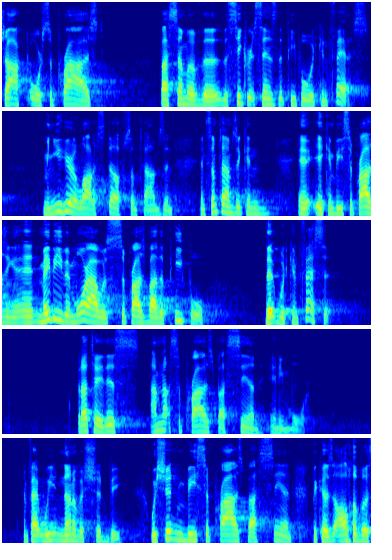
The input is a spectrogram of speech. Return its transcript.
shocked or surprised by some of the, the secret sins that people would confess. I mean, you hear a lot of stuff sometimes, and, and sometimes it can, it can be surprising. And maybe even more, I was surprised by the people that would confess it. But I'll tell you this I'm not surprised by sin anymore. In fact, we, none of us should be. We shouldn't be surprised by sin because all of us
